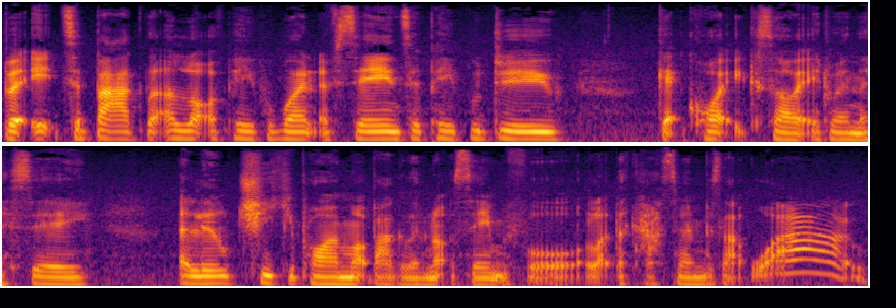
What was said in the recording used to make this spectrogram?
but it's a bag that a lot of people won't have seen so people do get quite excited when they see a little cheeky Primark bag they've not seen before. Like the cast members like, wow.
